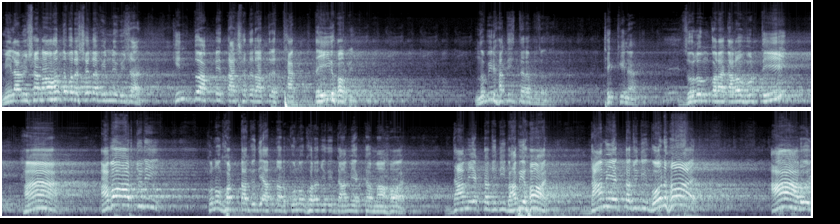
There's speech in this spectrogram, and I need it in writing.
মেলামেশা নাও হতে পারে, সেটা ভিন্ন বিষয়। কিন্তু আপনি তার সাথে রাত্রে থাকতেই হবে। নবীর হাদিস দ্বারা বোঝা যায়। ঠিক কিনা? জুলুম করা কারও ভর্তি? হ্যাঁ। আবার যদি কোনো ঘরটা যদি আপনার, কোনো ঘরে যদি দামি একটা মা হয়, দামি একটা যদি ভাবি হয়, দামি একটা যদি বোন হয়, আর ওই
